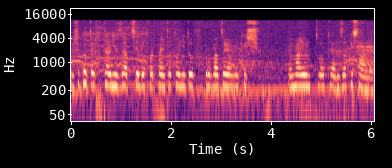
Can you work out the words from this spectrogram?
Na przykład aktualizacje do Fortnite'a to oni to wprowadzają jakieś... Mają to ten zapisane.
